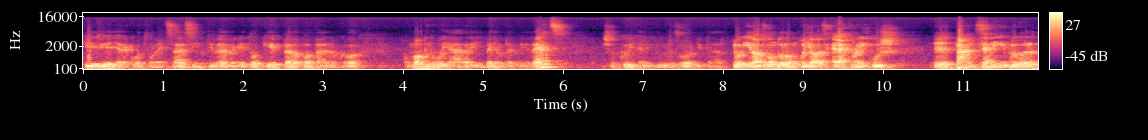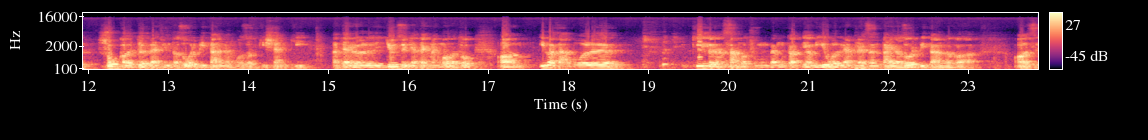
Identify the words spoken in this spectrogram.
két hülye gyerek ott van egy száz szintivel, meg egy dobgéppel, a papának a, a magnójára így benyomtak egy rec, és akkor így elindult az orbitál. Jó, én azt gondolom, hogy az elektronikus tánczenéből sokkal többet, mint az orbitál nem hozott ki senki. Tehát erről győződjetek meg magatok. A, igazából két olyan számot fogunk bemutatni, ami jól reprezentálja az orbitálnak a, az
